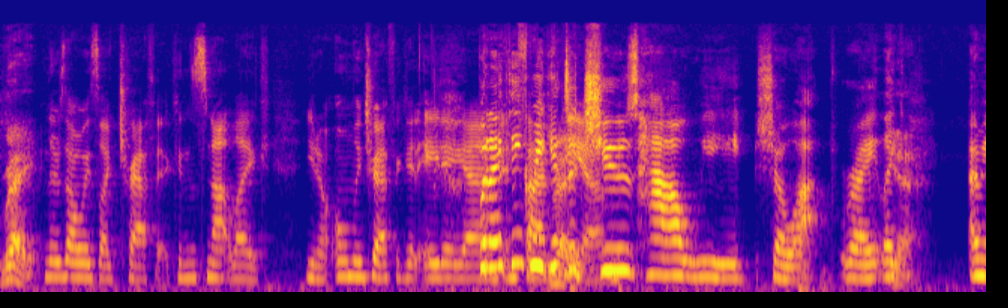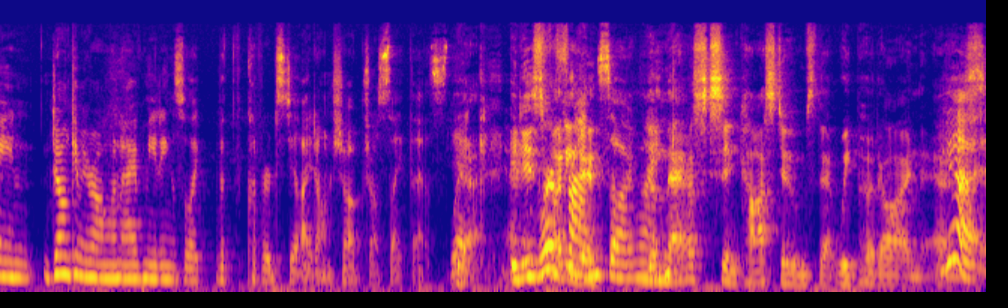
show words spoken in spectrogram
Right. There's always like traffic, and it's not like you know only traffic at 8 a.m. But I think we 5 get to choose how we show up, right? Like, yeah. I mean, don't get me wrong. When I have meetings like with Clyfford Still, I don't show up dressed like this. Like, yeah. It is we're funny friends, that so I'm like, the masks and costumes that we put on as, Yeah,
